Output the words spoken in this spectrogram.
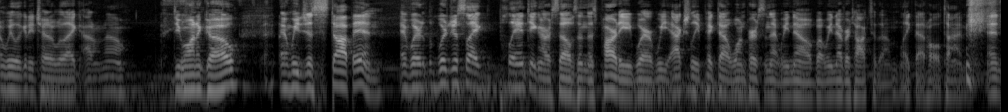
And we look at each other. We're like, I don't know. Do you want to go? And we just stop in. And we're, we're just like planting ourselves in this party where we actually picked out one person that we know, but we never talked to them like that whole time. And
